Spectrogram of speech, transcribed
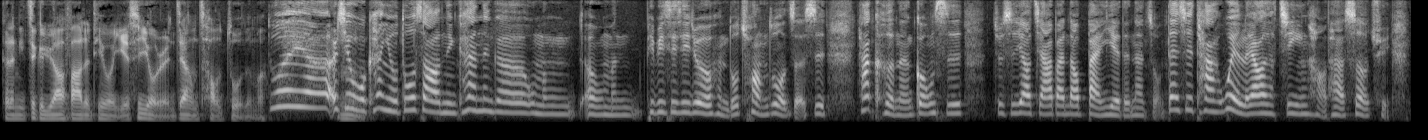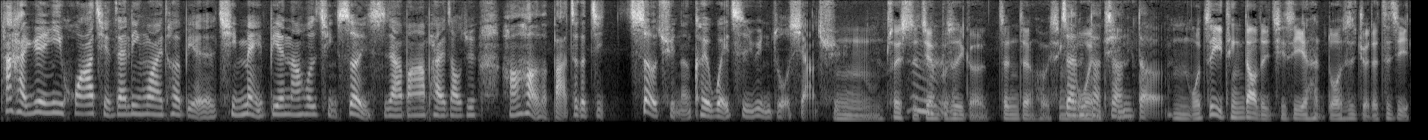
可能你这个月要发的贴文也是有人这样操作的吗？对呀、啊，而且我看有多少，嗯、你看那个我们呃，我们 PPCC 就有很多创作者是，他可能公司就是要加班到半夜的那种，但是他为了要经营好他的社群，他还愿意花钱在另外特别请美编啊，或者请摄影师啊帮他拍照，去好好的把这个记。社群呢可以维持运作下去，嗯，所以时间不是一个真正核心的问题，嗯、真的，真的，嗯，我自己听到的其实也很多是觉得自己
